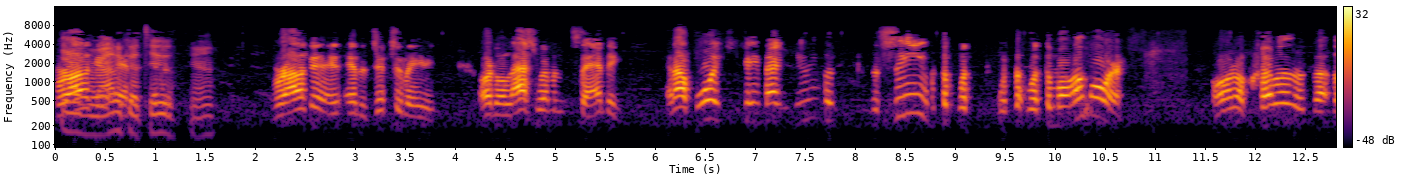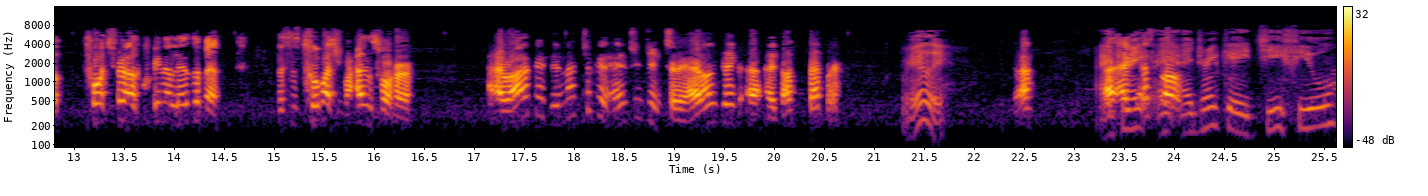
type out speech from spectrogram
Veronica, yeah, Veronica and, too. Yeah. Veronica and, and the gypsy lady are the last women standing. And our boy came back doing the the scene with the with with the, with the lawnmower. Oh no, clever the, the torture of Queen Elizabeth. This is too much violence for her. Ironically, I did not took an energy drink today. I only drink a, a Dr Pepper. Really? Yeah. I I- I drink, guess I. I drink a G Fuel,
